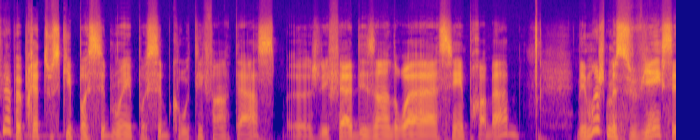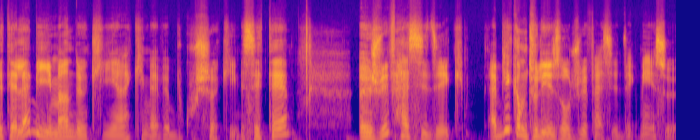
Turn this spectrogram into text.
Vu à peu près tout ce qui est possible ou impossible côté fantasme. Euh, je l'ai fait à des endroits assez improbables. Mais moi, je me souviens que c'était l'habillement d'un client qui m'avait beaucoup choqué. C'était un juif hassidique, habillé comme tous les autres juifs hassidiques, bien sûr.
